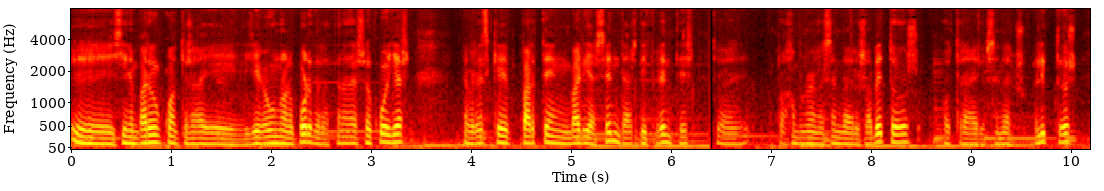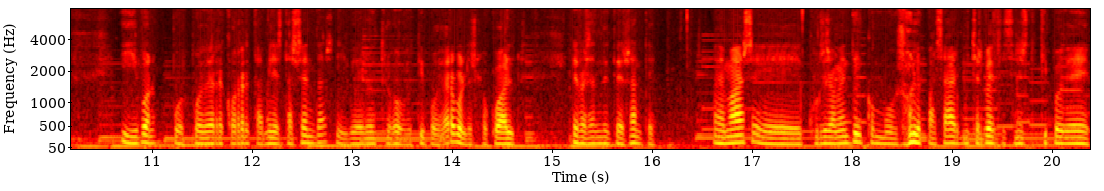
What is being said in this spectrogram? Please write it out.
Eh, sin embargo, en cuanto llega uno al borde de la zona de secuellas, la verdad es que parten varias sendas diferentes. Por ejemplo, una es la senda de los abetos, otra es la senda de los eucaliptos, y bueno, pues puede recorrer también estas sendas y ver otro tipo de árboles, lo cual es bastante interesante. Además, eh, curiosamente, como suele pasar muchas veces en este tipo de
